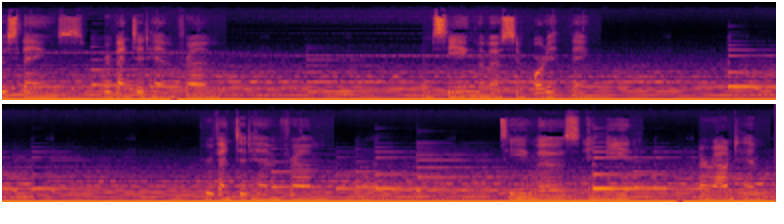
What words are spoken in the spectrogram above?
Those things prevented him from from seeing the most important thing. Prevented him from seeing those in need around him.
